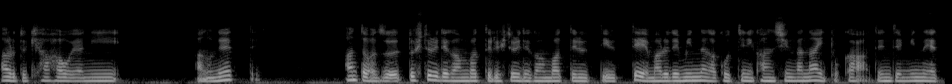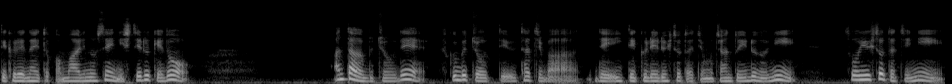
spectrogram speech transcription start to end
ある時母親に「あのね」ってあんたはずっと一人で頑張ってる一人で頑張ってるって言ってまるでみんながこっちに関心がないとか全然みんなやってくれないとか周りのせいにしてるけどあんたは部長で副部長っていう立場でいてくれる人たちもちゃんといるのにそういう人たちに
